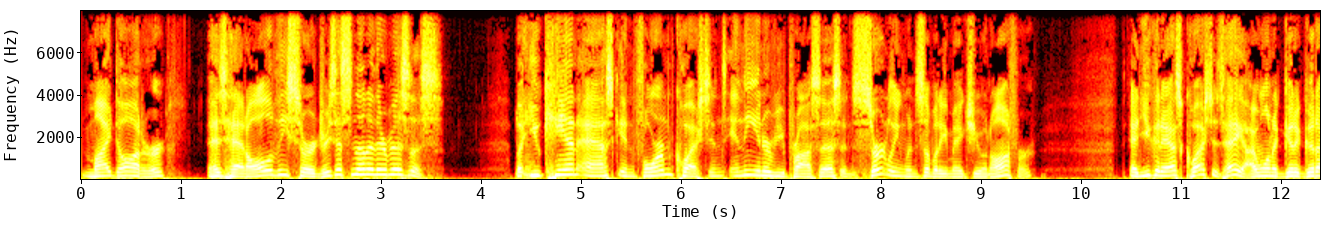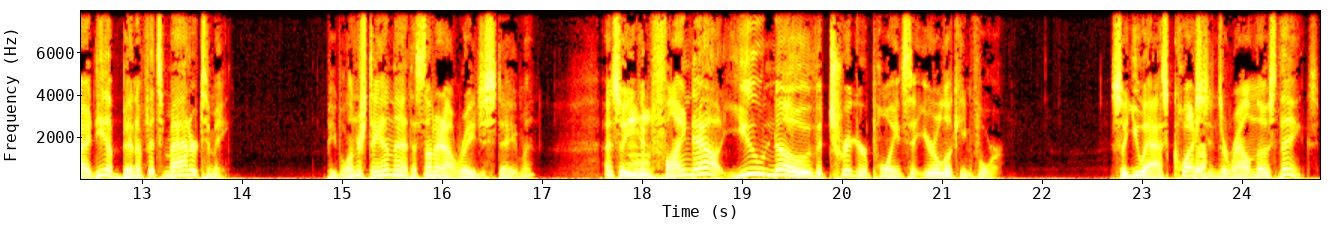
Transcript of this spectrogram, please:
my daughter has had all of these surgeries. That's none of their business. But you can ask informed questions in the interview process, and certainly when somebody makes you an offer. And you can ask questions. Hey, I want to get a good idea. Benefits matter to me. People understand that. That's not an outrageous statement. And so you can hmm. find out. You know the trigger points that you're looking for. So you ask questions around those things.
